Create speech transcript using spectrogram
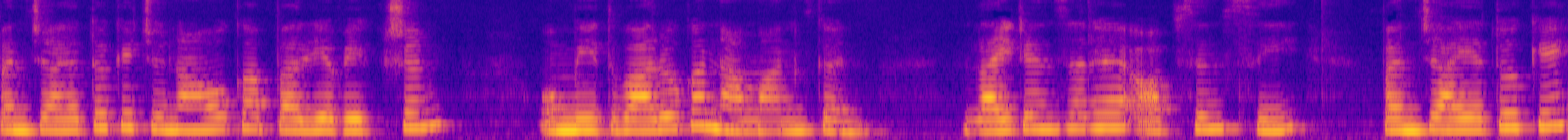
पंचायतों के चुनावों का पर्यवेक्षण, उम्मीदवारों का नामांकन। राइट आंसर है ऑप्शन सी पंचायतों के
